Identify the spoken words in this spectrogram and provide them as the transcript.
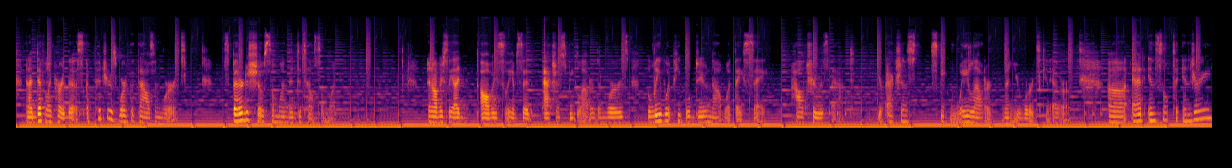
and I definitely heard this: a picture is worth a thousand words. It's better to show someone than to tell someone. And obviously, I obviously have said actions speak louder than words. Believe what people do, not what they say. How true is that? Your actions speak way louder than your words can ever. Uh, add insult to injury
